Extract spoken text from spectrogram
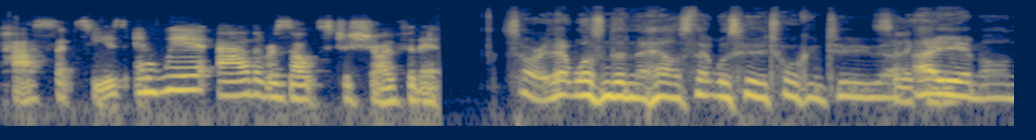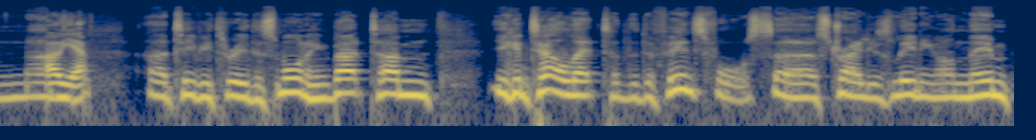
past six years. And where are the results to show for that? Sorry, that wasn't in the House. That was her talking to uh, AM on. Um, oh, yeah uh, TV3 this morning. But um, you can tell that to the Defence Force. Uh, Australia's leaning on them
